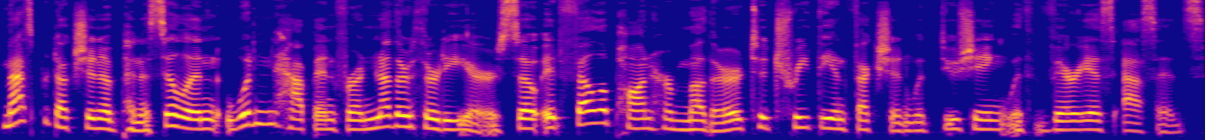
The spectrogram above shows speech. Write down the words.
Mass production of penicillin wouldn't happen for another 30 years, so it fell upon her mother to treat the infection with douching with various acids.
